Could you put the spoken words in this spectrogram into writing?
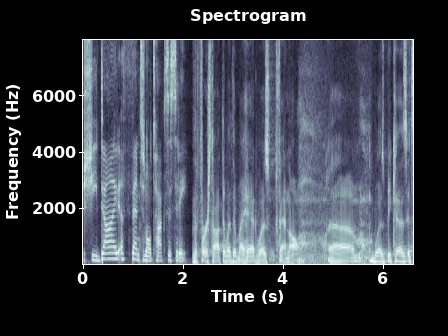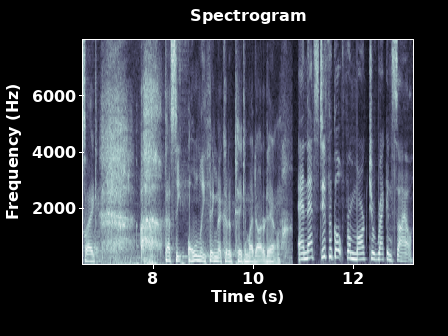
she died of fentanyl toxicity. The first thought that went through my head was fentanyl, um, was because it's like, uh, that's the only thing that could have taken my daughter down. And that's difficult for Mark to reconcile.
